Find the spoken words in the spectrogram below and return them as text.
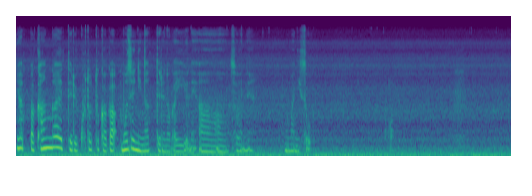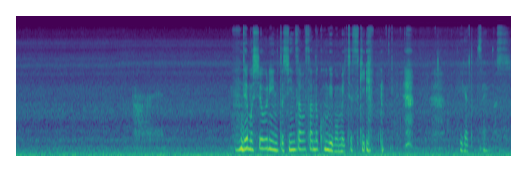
やっぱ考えてることとかが文字になってるのがいいよね。ああそうね。ほんまにそう。でもしおりんと新沢さんのコンビもめっちゃ好き。ありがとうございます。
